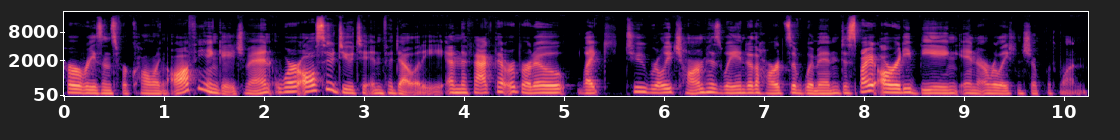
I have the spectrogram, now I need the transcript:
Her reasons for calling off the engagement were also due to infidelity and the fact that Roberto liked to really charm his way into the hearts of women despite already being in a relationship with one.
